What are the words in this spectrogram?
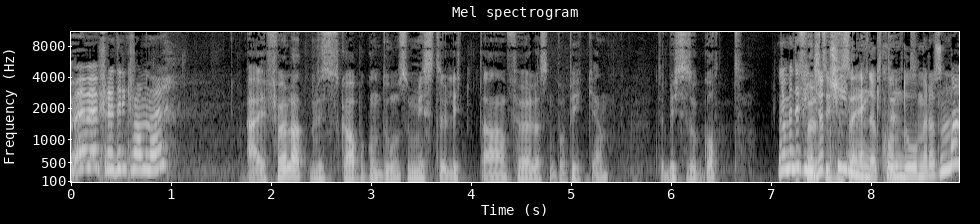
Men Fredrik, hva med deg? Jeg føler at hvis du skal ha på kondom, så mister du litt av den følelsen på pikken. Det blir ikke så godt. Ja, men det det finnes jo tynne kondomer og sånn, da.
